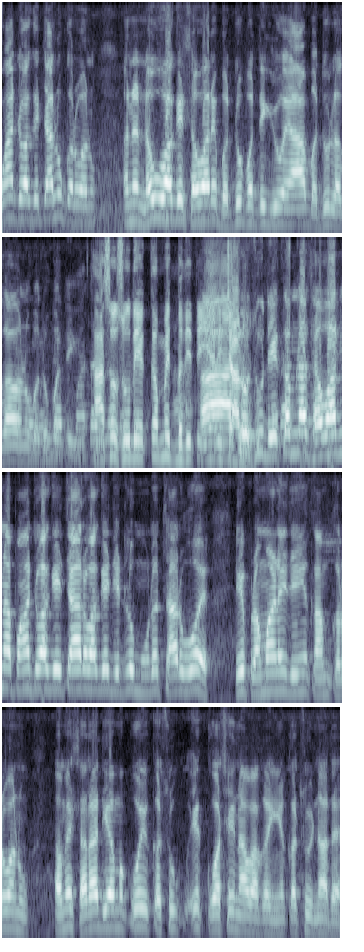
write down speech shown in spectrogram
પાંચ વાગે ચાલુ કરવાનું અને નવ વાગે સવારે બધું પતી ગયું હોય આ બધું લગાવવાનું બધું પતી ગયું. આસો સુદ એકમ જ બધી તૈયારી ચાલુ. તો એકમના સવારના પાંચ વાગે ચાર વાગે જેટલું મુહૂર્ત સારું હોય એ પ્રમાણે જ અહીંયા કામ કરવાનું. અમે સરાદિયામાં કોઈ કશું એક કોસે ના વાગે અહીંયા કશું ના થાય.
